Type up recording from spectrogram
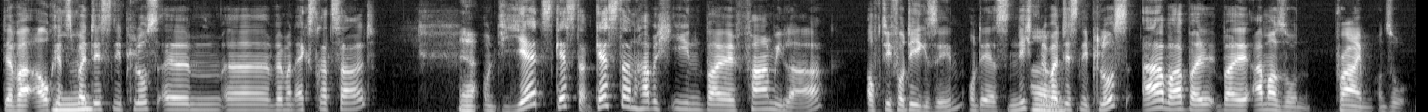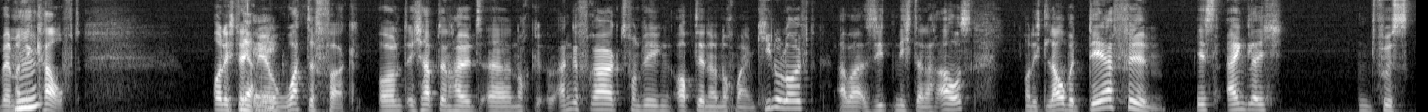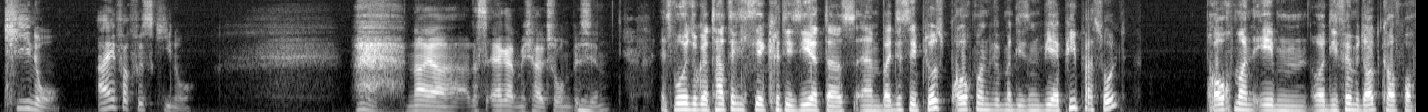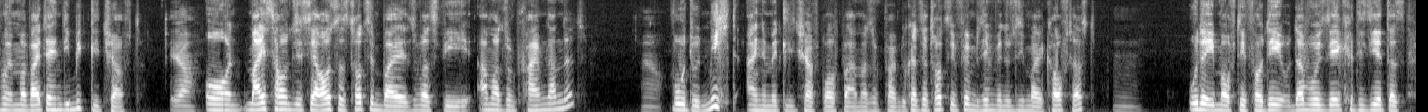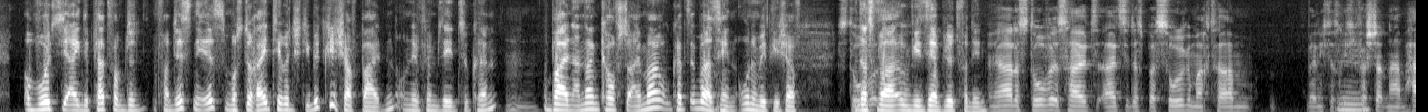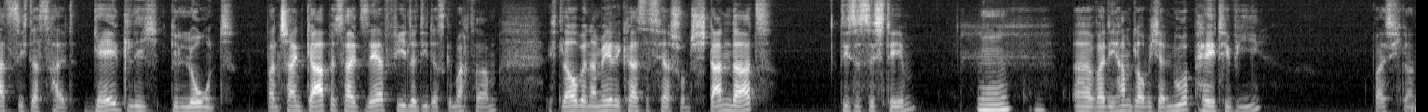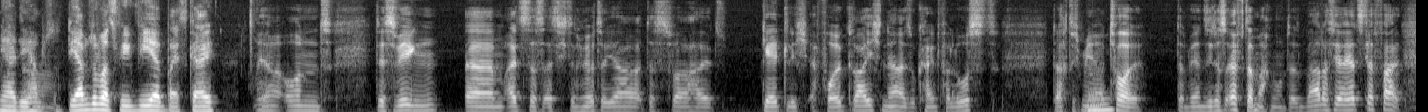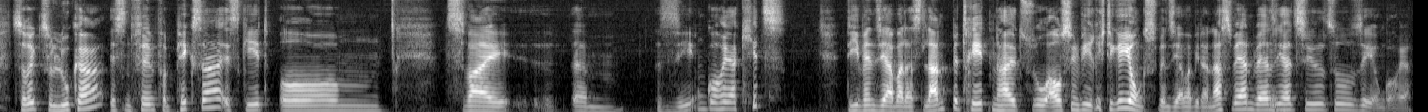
der war auch jetzt Mhm. bei Disney Plus, ähm, äh, wenn man extra zahlt. Ja. Und jetzt, gestern, gestern habe ich ihn bei Famila auf DVD gesehen und er ist nicht mehr Ah. bei Disney Plus, aber bei, bei Amazon Prime und so, wenn man den Mhm. kauft. Und ich denke Ja. mir, what the fuck? Und ich habe dann halt äh, noch ge- angefragt, von wegen, ob der dann nochmal im Kino läuft, aber sieht nicht danach aus. Und ich glaube, der Film ist eigentlich fürs Kino. Einfach fürs Kino. Naja, das ärgert mich halt schon ein bisschen. Es wurde sogar tatsächlich sehr kritisiert, dass ähm, bei Disney Plus braucht man, wenn man diesen VIP-Pass holt, braucht man eben, oder die Filme dort kauft, braucht man immer weiterhin die Mitgliedschaft. Ja, Und meist hauen sie es ja raus, dass es trotzdem bei sowas wie Amazon Prime landet, ja. wo du nicht eine Mitgliedschaft brauchst bei Amazon Prime. Du kannst ja trotzdem Filme sehen, wenn du sie mal gekauft hast. Hm. Oder eben auf DVD. Und da wurde sehr kritisiert, dass, obwohl es die eigene Plattform von Disney ist, musst du rein theoretisch die Mitgliedschaft behalten, um den Film sehen zu können. Hm. Und bei allen anderen kaufst du einmal und kannst immer sehen, ohne Mitgliedschaft. Das Und das Doofe- war irgendwie sehr blöd von denen. Ja, das Doofe ist halt, als sie das bei Soul gemacht haben, wenn ich das richtig Mhm. verstanden habe, hat sich das halt geldlich gelohnt. Anscheinend gab es halt sehr viele, die das gemacht haben. Ich glaube, in Amerika ist es ja schon Standard, dieses System, Mhm. äh, weil die haben, glaube ich, ja nur Pay-TV. Weiß ich gar nicht. Ja, die Ah. haben, die haben sowas wie wir bei Sky. Ja, und deswegen, ähm, als das, als ich dann hörte, ja, das war halt geldlich erfolgreich, ne, also kein Verlust, dachte ich mir, Mhm. toll, dann werden sie das öfter machen. Und dann war das ja jetzt der Fall. Zurück zu Luca, ist ein Film von Pixar. Es geht um zwei ähm, Seeungeheuer-Kids, die, wenn sie aber das Land betreten, halt so aussehen wie richtige Jungs. Wenn sie aber wieder nass werden, werden sie halt zu, zu Seeungeheuer.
